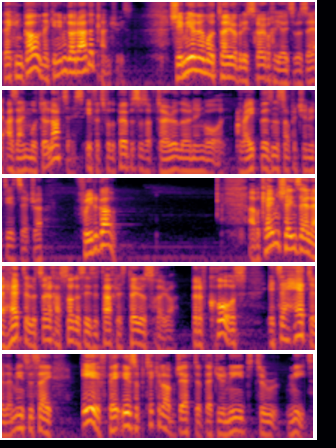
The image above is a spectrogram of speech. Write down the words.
they can go and they can even go to other countries. If it's for the purposes of Torah learning or great business opportunity, etc., free to go. But of course, it's a heter. That means to say, if there is a particular objective that you need to meet,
